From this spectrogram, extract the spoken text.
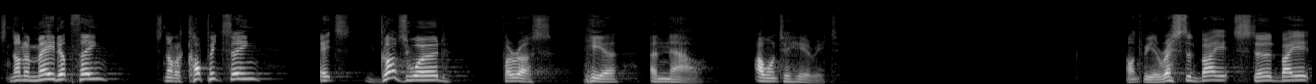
It's not a made up thing, it's not a copied thing, it's God's word for us here and now. I want to hear it. I want to be arrested by it, stirred by it,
